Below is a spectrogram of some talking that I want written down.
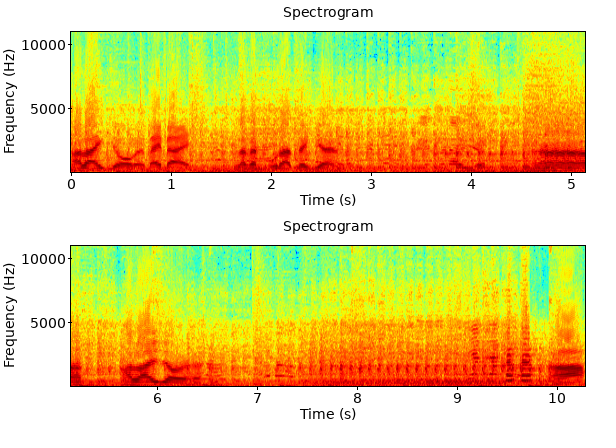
હાલો આઈ જાઓ હવે. Bye bye. લગ્ન પૂરા થઈ ગયા. હાલો આઈ જાઓ હવે હા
